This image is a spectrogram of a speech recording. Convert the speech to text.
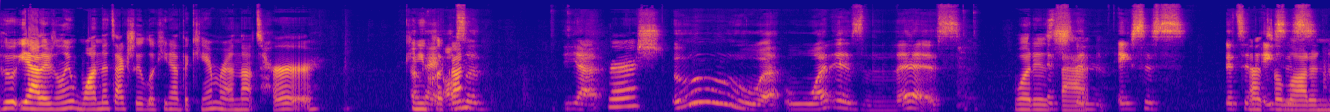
who yeah, there's only one that's actually looking at the camera, and that's her. Can you Okay, click on also, Yeah. Ooh, what is this? What is it's that? an ASCII. It's an That's ASCII a lot of.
